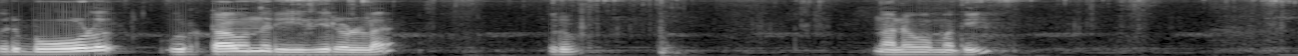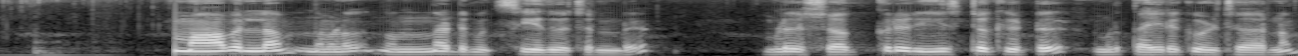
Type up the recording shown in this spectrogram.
ഒരു ബോൾ ഉരുട്ടാവുന്ന രീതിയിലുള്ള ഒരു നനവ് മതി. മാവെല്ലാം നമ്മൾ നന്നായിട്ട് മിക്സ് ചെയ്ത് വെച്ചിട്ടുണ്ട്. നമ്മൾ ശർക്കര ഒരു ഈസ്റ്റൊക്കെ ഇട്ട് നമ്മൾ തൈരൊക്കെ ഒഴിച്ച കാരണം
